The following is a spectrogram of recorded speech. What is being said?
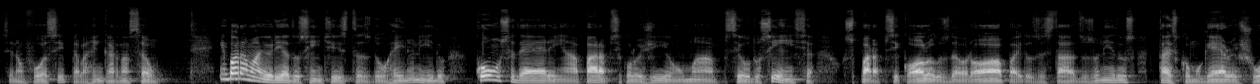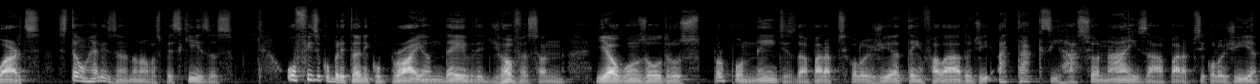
se não fosse pela reencarnação. Embora a maioria dos cientistas do Reino Unido considerem a parapsicologia uma pseudociência, os parapsicólogos da Europa e dos Estados Unidos, tais como Gary Schwartz, estão realizando novas pesquisas. O físico britânico Brian David Joveson e alguns outros proponentes da parapsicologia têm falado de ataques irracionais à parapsicologia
